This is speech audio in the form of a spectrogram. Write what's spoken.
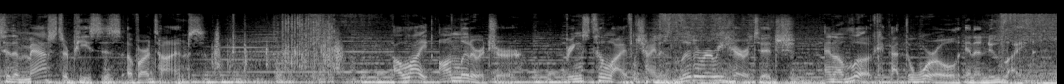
to the masterpieces of our times. A Light on Literature brings to life China's literary heritage and a look at the world in a new light.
